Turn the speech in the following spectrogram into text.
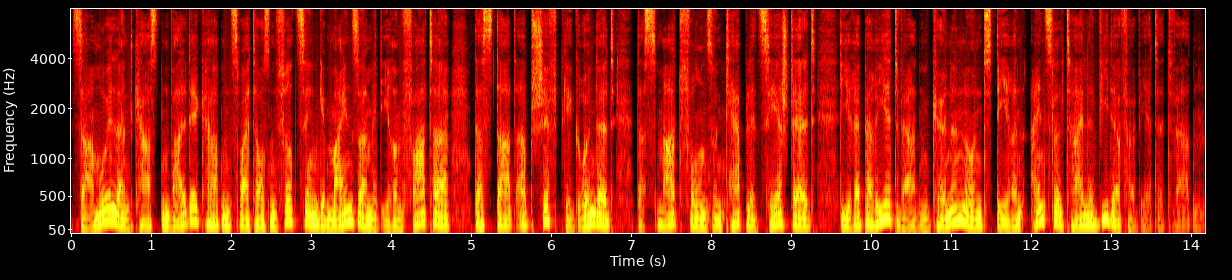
Samuel und Carsten Waldeck haben 2014 gemeinsam mit ihrem Vater das Start-up Shift gegründet, das Smartphones und Tablets herstellt, die repariert werden können und und deren Einzelteile wiederverwertet werden.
